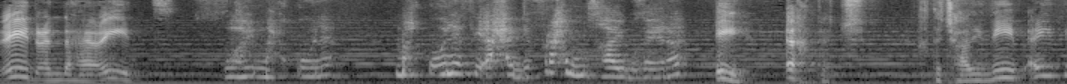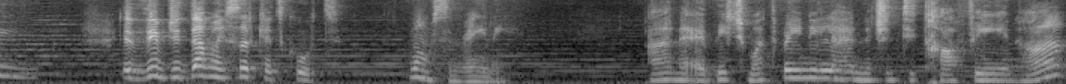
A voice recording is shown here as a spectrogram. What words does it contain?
عيد عندها عيد. وهي معقولة؟ معقولة في أحد يفرح بمصايب غيره؟ إيه أختك. أختك هذه ذيب أي ذيب. الذيب قدامها يصير كتكوت. مو مسمعيني. أنا أبيك ما تبينين لها أنك انت تخافين ها؟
